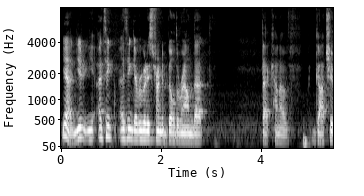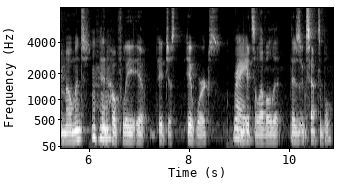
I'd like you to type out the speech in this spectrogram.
Yeah. You, you, I think I think everybody's trying to build around that that kind of gotcha moment, and hopefully it it just it works. Mm-hmm. Right. And hits a level that that is acceptable.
